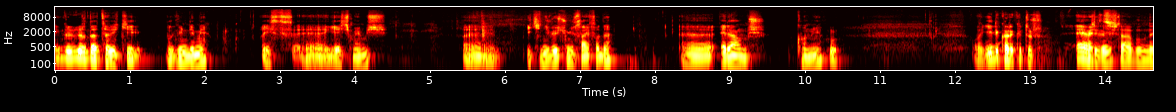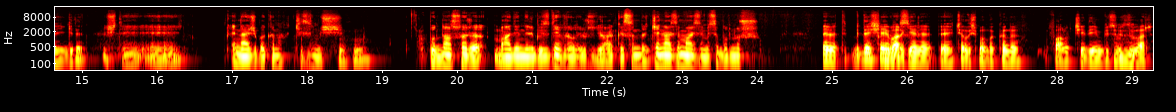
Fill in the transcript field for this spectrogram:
E, Gırgır da tabii ki bu gündemi es, e, geçmemiş. E, ikinci ve üçüncü sayfada e, ele almış konuyu. O 7 karikatür Evet. çizilmişler bununla ilgili. İşte e, Enerji Bakanı çizilmiş. Hı hı. Bundan sonra madenleri biz devralıyoruz diyor. Arkasında cenaze malzemesi bulunur. Evet bir de şey var Burası. gene e, Çalışma Bakanı Faruk Çelik'in bir sözü Hı hı. var.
